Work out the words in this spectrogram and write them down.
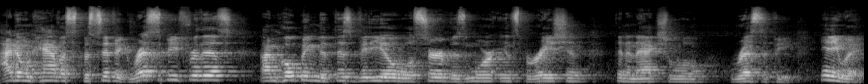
I don't have a specific recipe for this. I'm hoping that this video will serve as more inspiration than an actual recipe. Anyway,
